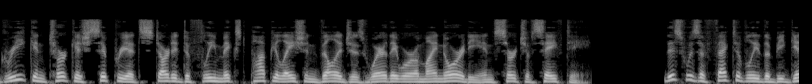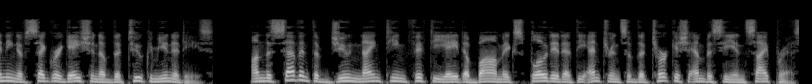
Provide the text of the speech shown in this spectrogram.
Greek and Turkish Cypriots started to flee mixed population villages where they were a minority in search of safety. This was effectively the beginning of segregation of the two communities. On 7 June 1958 a bomb exploded at the entrance of the Turkish embassy in Cyprus.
